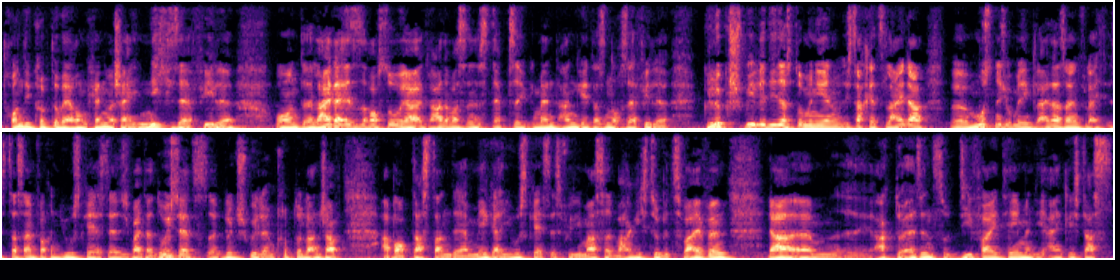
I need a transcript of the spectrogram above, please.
Tron, die Kryptowährung, kennen wahrscheinlich nicht sehr viele. Und äh, leider ist es auch so, ja, gerade was das Step-Segment angeht, da sind noch sehr viele Glücksspiele, die das dominieren. Ich sage jetzt leider, äh, muss nicht unbedingt leider sein, vielleicht ist das einfach ein Use Case, der sich weiter durchsetzt, äh, Glücksspiele im Kryptolandschaft. Aber ob das dann der Mega-Use Case ist für die Masse, wage ich zu bezweifeln. Ja, ähm, äh, aktuell sind so DeFi-Themen, die eigentlich eigentlich das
